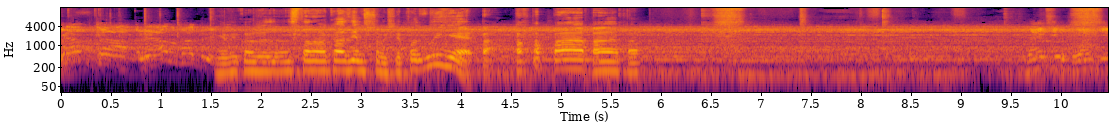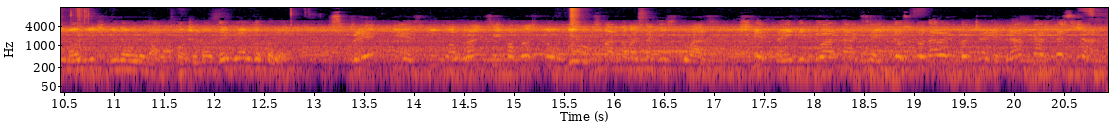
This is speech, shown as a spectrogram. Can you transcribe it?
Bramka Real Madryt. Nie wykorzystaną okazję muszą się podwójnie. Pa, pa, pa, pa, pa, pa. Najpierw ładnie Modric minął rywala, po czym odegrał do kolegi. Sprytnie zbił obrońcę i po prostu nie mógł zmarnować takiej sytuacji. Świetna indywidualna akcja i doskonałe wykończenie. Bramkarz bez szans.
